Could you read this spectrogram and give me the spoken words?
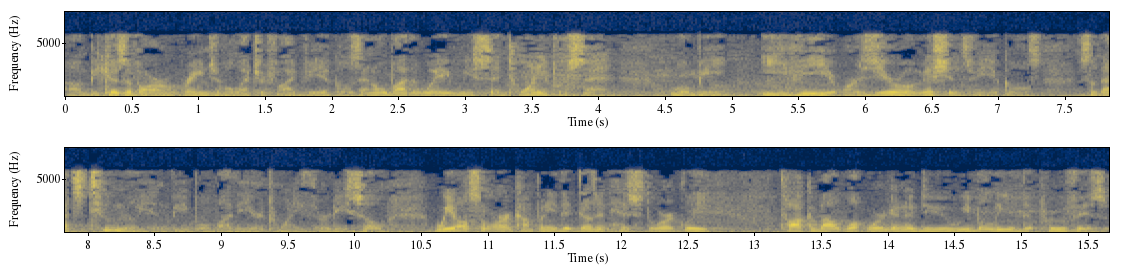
um, because of our range of electrified vehicles. And oh, by the way, we said 20% will be EV or zero emissions vehicles. So that's 2 million people by the year 2030. So we also are a company that doesn't historically talk about what we're going to do. We believe the proof is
